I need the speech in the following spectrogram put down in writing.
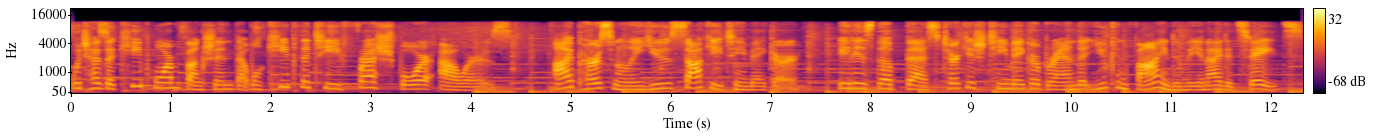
which has a keep warm function that will keep the tea fresh for hours. I personally use Saki Tea Maker. It is the best Turkish tea maker brand that you can find in the United States.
